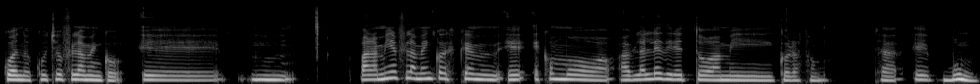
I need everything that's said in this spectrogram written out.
Cuando escucho flamenco, eh, mm, para mí el flamenco es que eh, es como hablarle directo a mi corazón. O sea, boom,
